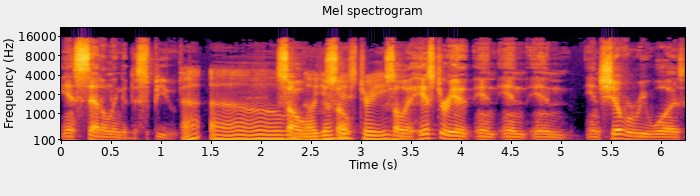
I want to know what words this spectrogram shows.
in settling a dispute Uh oh. so know your so, history. so the history in in in in chivalry was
